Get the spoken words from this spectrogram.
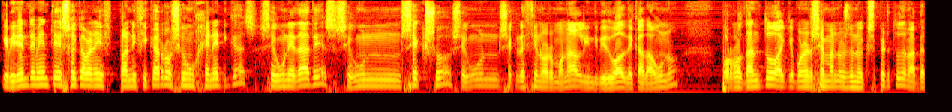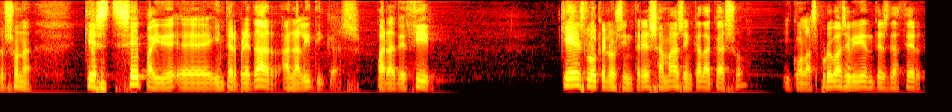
que evidentemente eso hay que planificarlo según genéticas, según edades, según sexo, según secreción hormonal individual de cada uno. Por lo tanto, hay que ponerse en manos de un experto, de una persona que sepa eh, interpretar analíticas para decir qué es lo que nos interesa más en cada caso y con las pruebas evidentes de hacer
